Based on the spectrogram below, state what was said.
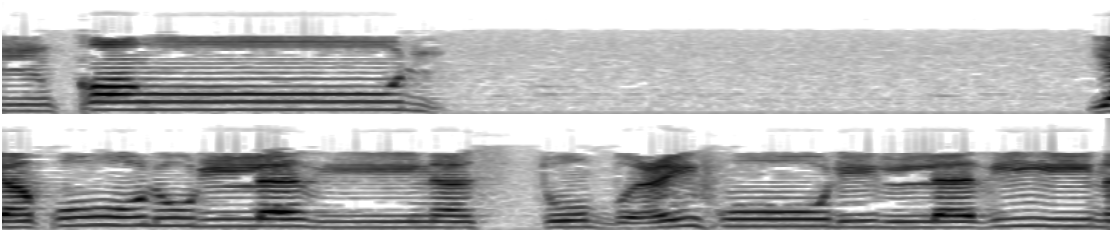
القول يقول الذين استضعفوا للذين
